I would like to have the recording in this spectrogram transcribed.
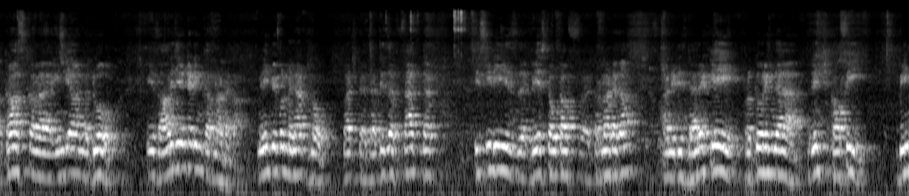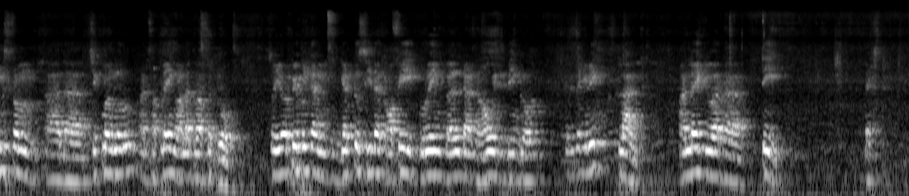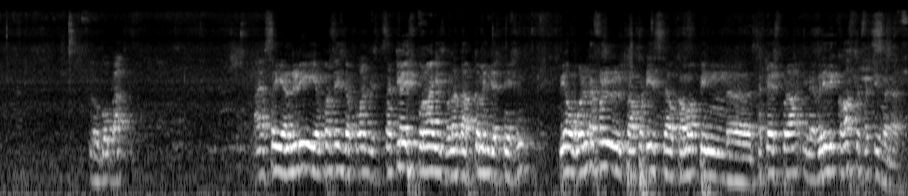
across uh, India and the globe, is originated in Karnataka. Many people may not know, but uh, that is a fact that CCD is uh, based out of uh, Karnataka and it is directly procuring the rich coffee beans from uh, the Chikmagaluru and supplying all across the globe. So your people can get to see the coffee growing belt and how it is being grown. It is a unique plant, unlike your tea. Next. Now go back. As I already emphasized upon, this Sakleshpura is one of the upcoming destinations. We have wonderful properties that have come up in uh, in a very cost effective manner.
